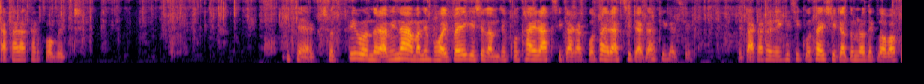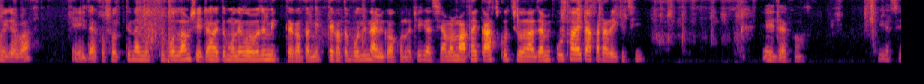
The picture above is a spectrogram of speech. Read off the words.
টাকা রাখার পকেট। দেখ, সত্যি বন্ধুরা, আমি না মানে ভয় পেয়ে গেছিলাম যে কোথায় রাখছি টাকা, কোথায় রাখছি টাকা, ঠিক আছে? টাকাটা রেখেছি কোথায় সেটা তোমরা দেখলে অবাক হয়ে যাবা। এই দেখো, সত্যি না মিথ্যে বললাম, সেটা হয়তো মনে করব যে মিথ্যে কথা। মিথ্যে কথা বলি না আমি কখনো, ঠিক আছে? আমার মাথায় কাজ করছিল না যে আমি কোথায় টাকাটা রেখেছি। এই দেখো, ঠিক আছে?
